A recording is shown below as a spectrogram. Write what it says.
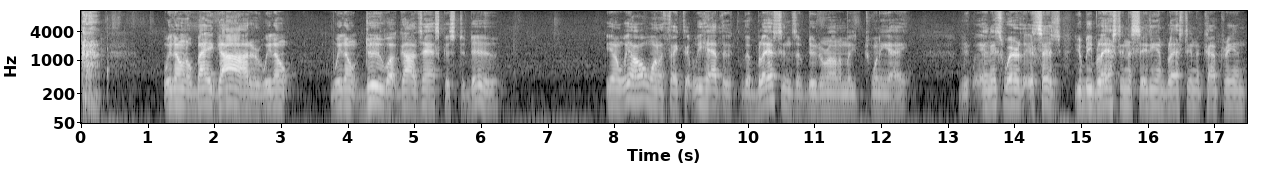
we don't obey God or we don't we don't do what God's asked us to do, you know, we all want to think that we have the, the blessings of Deuteronomy 28. And it's where it says you'll be blessed in the city and blessed in the country and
